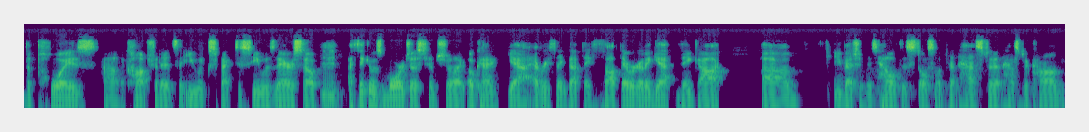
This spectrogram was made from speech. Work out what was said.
the poise, uh, the confidence that you expect to see was there. So Mhm. I think it was more just him showing like, okay, yeah, everything that they thought they were going to get, they got. Um, you mentioned his health is still something that has to has to come.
